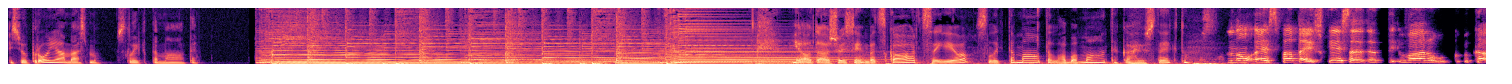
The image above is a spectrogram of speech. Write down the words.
Es joprojām esmu slikta māte. Jautāšu visiem pēc kārtas, Ieva, slikta māte, laba māte, kā jūs teiktu? Nu, es pateikšu, ka es eh, varu ka,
